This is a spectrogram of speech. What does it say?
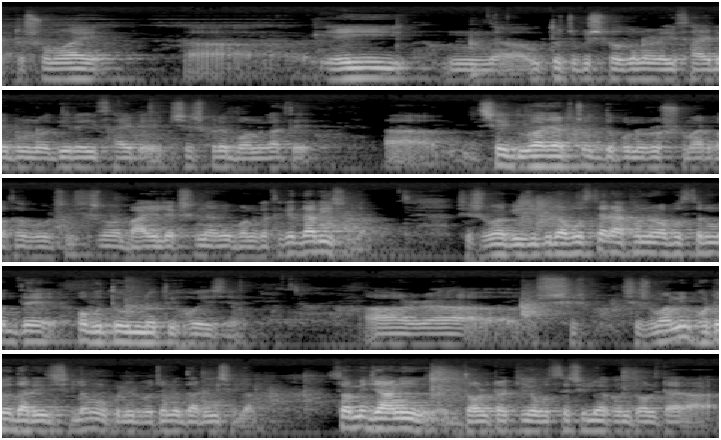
একটা সময় এই উত্তর চব্বিশ পরগনার এই সাইড এবং নদীর এই সাইডে বিশেষ করে বনগাঁতে সেই দু হাজার চোদ্দ পনেরোর সময়ের কথা বলছি, সে সময় বাই ইলেকশনে আমি বনগাঁ থেকে দাঁড়িয়েছিলাম। সে সময় বিজেপির অবস্থার এখন অবস্থার মধ্যে প্রভূত উন্নতি হয়েছে। আর সে- সে সময় আমি ভোটেও দাঁড়িয়েছিলাম উপনির্বাচনে দাঁড়িয়েছিলাম। তো আমি জানি দলটার কী অবস্থা ছিল এখন দলটা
